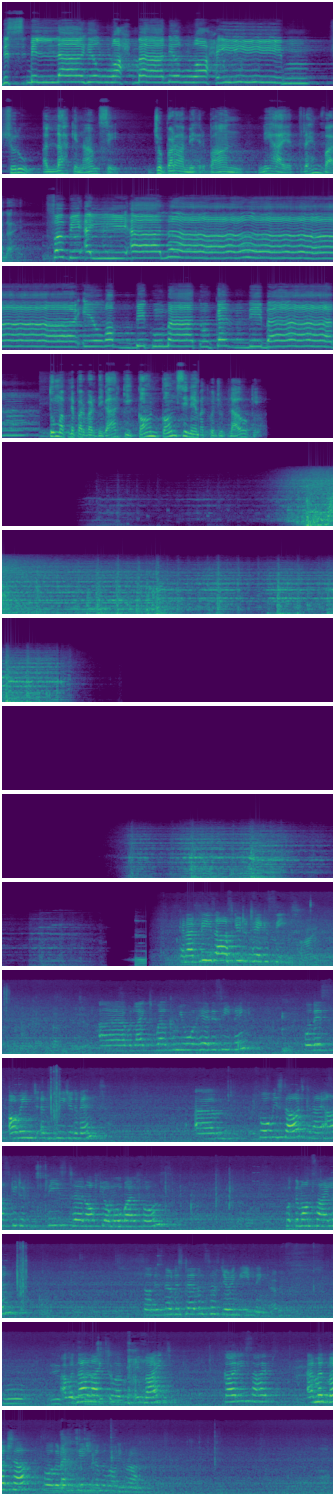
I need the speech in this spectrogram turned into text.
بسم اللہ الرحمن الرحیم۔ شروع اللہ کے نام سے جو بڑا مہربان نہایت رحم والا ہے۔ فَبِأَيِّ آلَاءِ رَبِّكُمَا تُكَذِّبَانِ تم اپنے پروردگار کی کون کون سی نعمت کو جھٹلاؤ گے؟ I please ask you to take a seat? I would like to welcome you all here this evening for this Orange and Frisian event. Um, before we start, can I ask you to please turn off your mobile phones? Put them on silent so there's no disturbances during the evening. I would now like to invite Qari Sahib Ahmed Baksha for the recitation of the Holy Quran.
